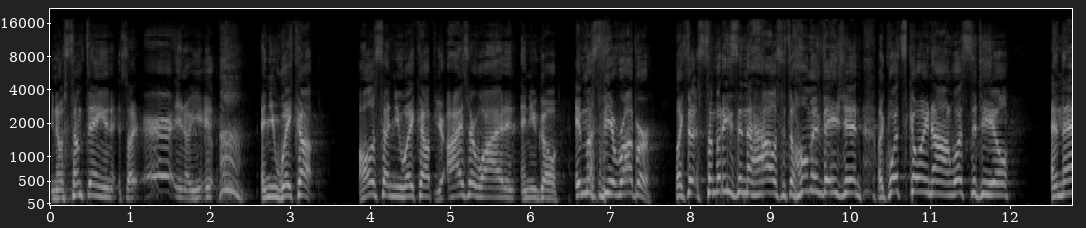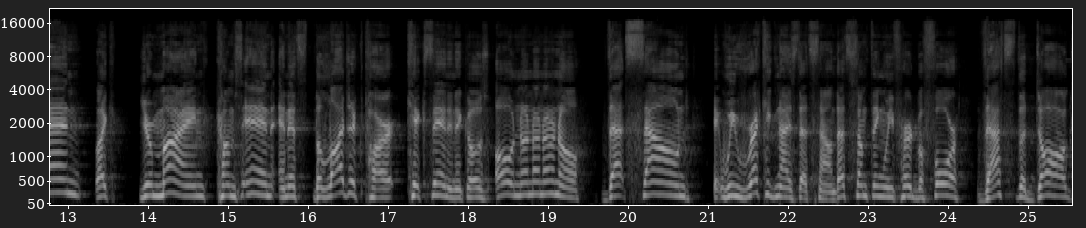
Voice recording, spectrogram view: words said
you know, something, and it's like, you know, you, and you wake up. All of a sudden, you wake up, your eyes are wide, and, and you go, it must be a robber. Like the, somebody's in the house, it's a home invasion. Like, what's going on? What's the deal? And then, like, your mind comes in and it's the logic part kicks in and it goes, oh, no, no, no, no, no. That sound, it, we recognize that sound. That's something we've heard before. That's the dog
